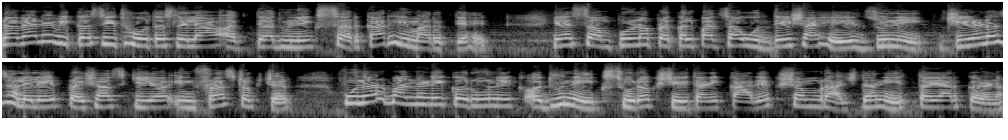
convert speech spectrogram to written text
नव्याने विकसित होत असलेल्या अत्याधुनिक सरकारी इमारती आहेत. या संपूर्ण प्रकल्पाचा उद्देश आहे जुने जीर्ण झालेले प्रशासकीय इन्फ्रास्ट्रक्चर पुनर्बांधणी करून एक आधुनिक सुरक्षित आणि कार्यक्षम राजधानी तयार करणं.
